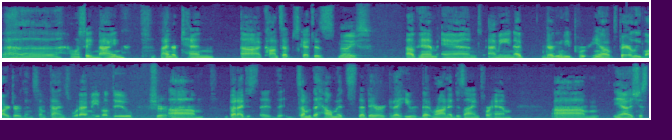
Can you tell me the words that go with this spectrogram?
uh, I want to say nine, nine or ten uh, concept sketches nice. of him, and I mean, I, they're going to be you know fairly larger than sometimes what I'm able to do. Sure. Um, but I just uh, the, some of the helmets that they were that he that Ron had designed for him. Um, you know, it's just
